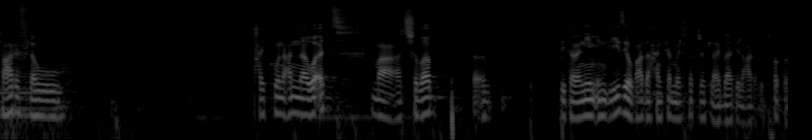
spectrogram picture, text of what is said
مش عارف لو حيكون عنا وقت مع الشباب آه، بترانيم إنجليزي وبعدها حنكمل فترة العباده العربي. تفضل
